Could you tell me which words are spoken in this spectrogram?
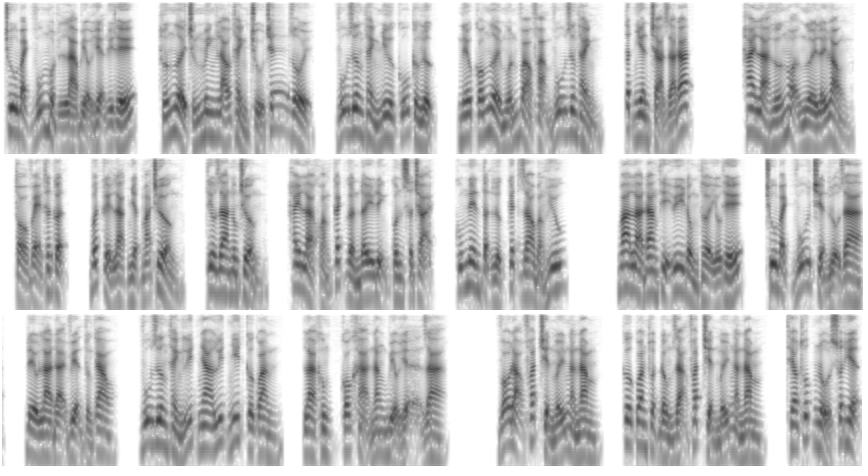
Chu bạch vũ một là biểu hiện uy thế, hướng người chứng minh lão thành chủ chết rồi, vũ dương thành như cũ cường lực, nếu có người muốn vào phạm vũ dương thành, tất nhiên trả giá đắt. Hai là hướng mọi người lấy lòng, tỏ vẻ thân cận bất kể lạc nhật mã trưởng, tiêu gia nông trường hay là khoảng cách gần đây định quân sơn trại, cũng nên tận lực kết giao bằng hữu. Ba là đang thị uy đồng thời yếu thế, chu bạch vũ triển lộ ra, đều là đại viện tường cao, vũ dương thành lít nha lít nhít cơ quan, là không có khả năng biểu hiện ra. Võ đạo phát triển mấy ngàn năm, cơ quan thuật đồng dạng phát triển mấy ngàn năm, theo thuốc nổ xuất hiện,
